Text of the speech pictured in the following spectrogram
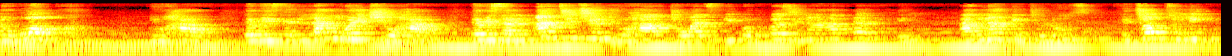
a walk you have, there is a language you have, there is an attitude you have towards people because you know I have everything. I have nothing to lose. If you talk to me,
